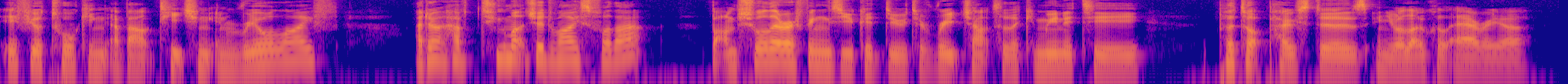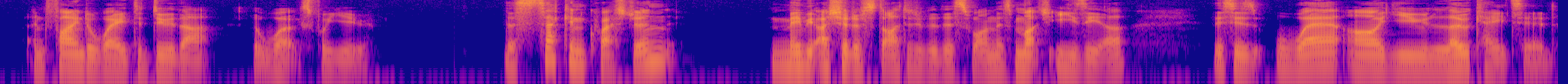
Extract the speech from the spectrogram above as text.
if you're talking about teaching in real life, I don't have too much advice for that, but I'm sure there are things you could do to reach out to the community, put up posters in your local area, and find a way to do that that works for you. The second question, maybe I should have started with this one, it's much easier. This is where are you located?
